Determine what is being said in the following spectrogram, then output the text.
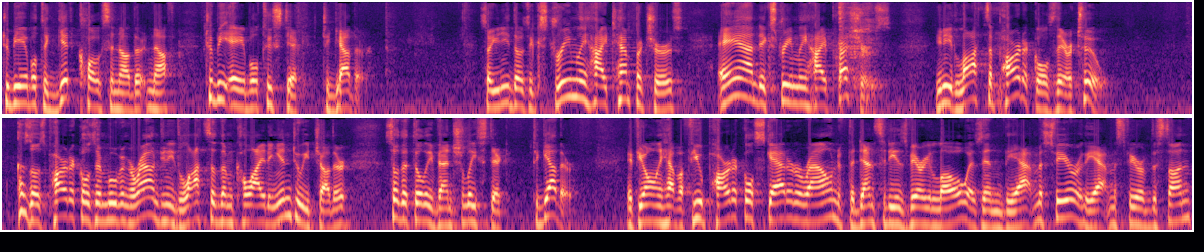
to be able to get close enough to be able to stick together. So you need those extremely high temperatures and extremely high pressures. You need lots of particles there too. Because those particles are moving around, you need lots of them colliding into each other so that they'll eventually stick together. If you only have a few particles scattered around, if the density is very low, as in the atmosphere or the atmosphere of the sun,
